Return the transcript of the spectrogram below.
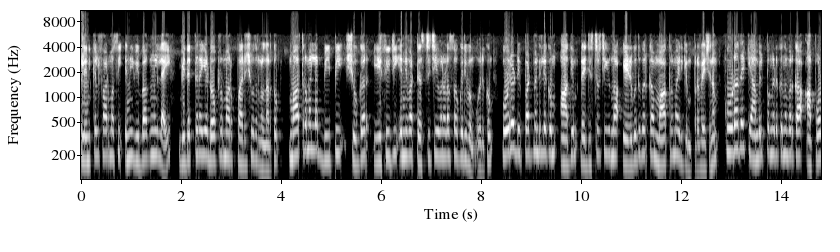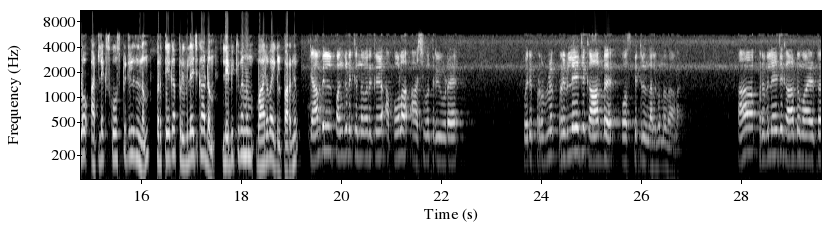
clinical pharmacy എന്നീ വിഭാഗങ്ങളിലായി വിദഗ്ധരായ ഡോക്ടർമാർ പരിശോധനകൾ നടത്തും. മാത്രമല്ല B P sugar E C G എന്നിവ ടെസ്റ്റ് ചെയ്യാനുള്ള സൗകര്യവും ഒരുക്കും. ഓരോ ഡിപ്പാർട്ട്മെന്റിലേക്കും ആദ്യം രജിസ്റ്റർ ചെയ്യുന്ന എഴുപത് പേർക്ക് മാത്രമായിരിക്കും പ്രവേശനം. കൂടാതെ ക്യാമ്പിൽ പങ്കെടുക്കുന്നവർക്ക് അപ്പോളോ അത്ലറ്റിക്സ് ഹോസ്പിറ്റലിൽ നിന്നും പ്രത്യേക പ്രിവിലേജ് കാർഡും ലഭിക്കുമെന്നും ഭാരവാഹികൾ പറഞ്ഞു. ക്യാമ്പിൽ പങ്കെടുക്കുന്നവർക്ക് അപ്പോളോ ആശുപത്രിയുടെ ഒരു പ്രിവിലേജ് കാർഡ് ഹോസ്പിറ്റൽ നൽകുന്നതാണ്. ആ പ്രിവിലേജ് കാർഡുമായിട്ട്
